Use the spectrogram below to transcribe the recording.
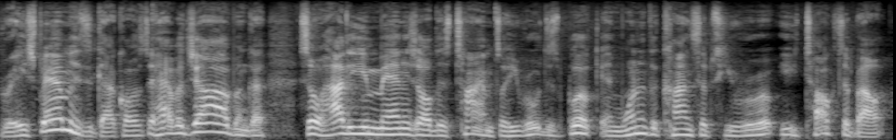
raise families. God called us to have a job. And God, so how do you manage all this time? So he wrote this book. And one of the concepts he wrote, he talks about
